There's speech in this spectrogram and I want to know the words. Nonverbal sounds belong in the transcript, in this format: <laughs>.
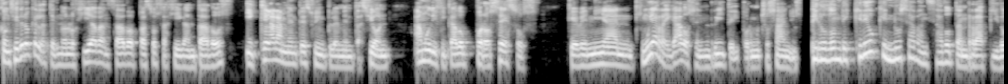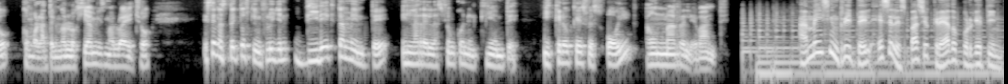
Considero que la tecnología ha avanzado a pasos agigantados y claramente su implementación ha modificado procesos que venían muy arraigados en retail por muchos años. Pero donde creo que no se ha avanzado tan rápido como la tecnología misma lo ha hecho, es en aspectos que influyen directamente en la relación con el cliente. Y creo que eso es hoy aún más relevante. Amazing Retail es el espacio creado por Getin,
